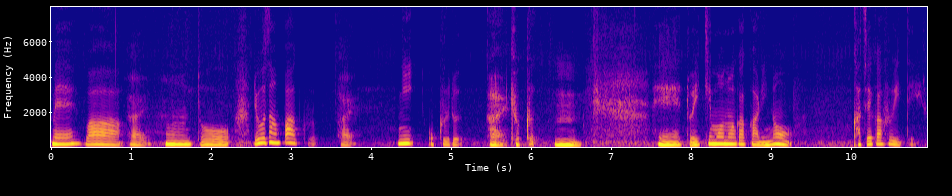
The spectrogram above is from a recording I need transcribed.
目ははい。うんと梁山パークはい。に送るはい。曲。うん。えっ、と生き物係の風が吹いている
